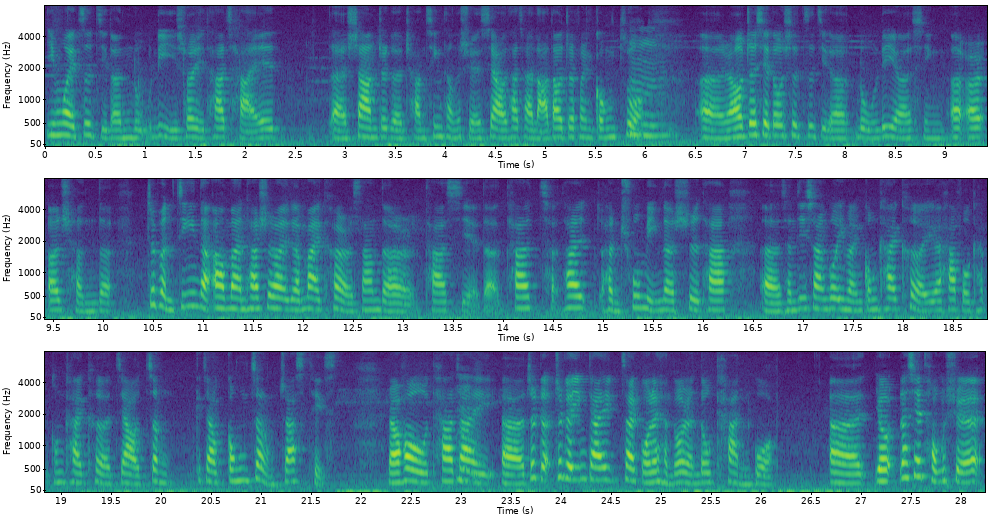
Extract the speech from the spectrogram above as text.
因为自己的努力，所以他才。呃，上这个常青藤学校，他才拿到这份工作，呃，然后这些都是自己的努力而行而而而成的。这本《精英的傲慢》，它是那个迈克尔桑德尔他写的，他曾他很出名的是他呃曾经上过一门公开课，一个哈佛开公开课叫正叫公正 Justice，然后他在呃这个这个应该在国内很多人都看过，呃有那些同学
